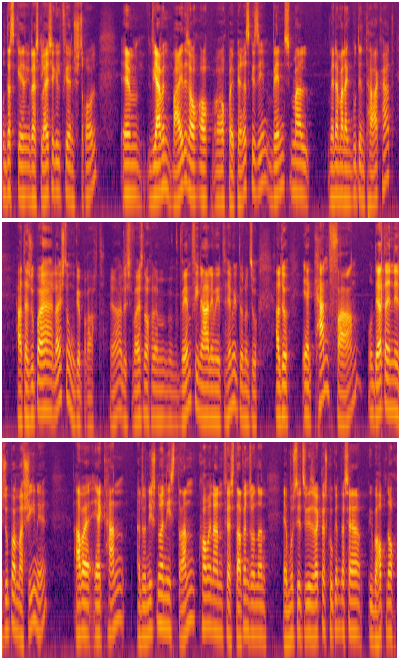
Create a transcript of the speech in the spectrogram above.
Und das, das gleiche gilt für einen Stroll. Ähm, wir haben beides auch, auch, auch bei Perez gesehen, wenn's mal, wenn er mal einen guten Tag hat, hat er super Leistungen gebracht. Ja, ich weiß noch, im WM-Finale mit Hamilton und so. Also er kann fahren und er hat eine super Maschine, aber er kann also nicht nur nicht drankommen an Verstappen, sondern er muss jetzt, wie gesagt, das gucken, dass er überhaupt noch,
